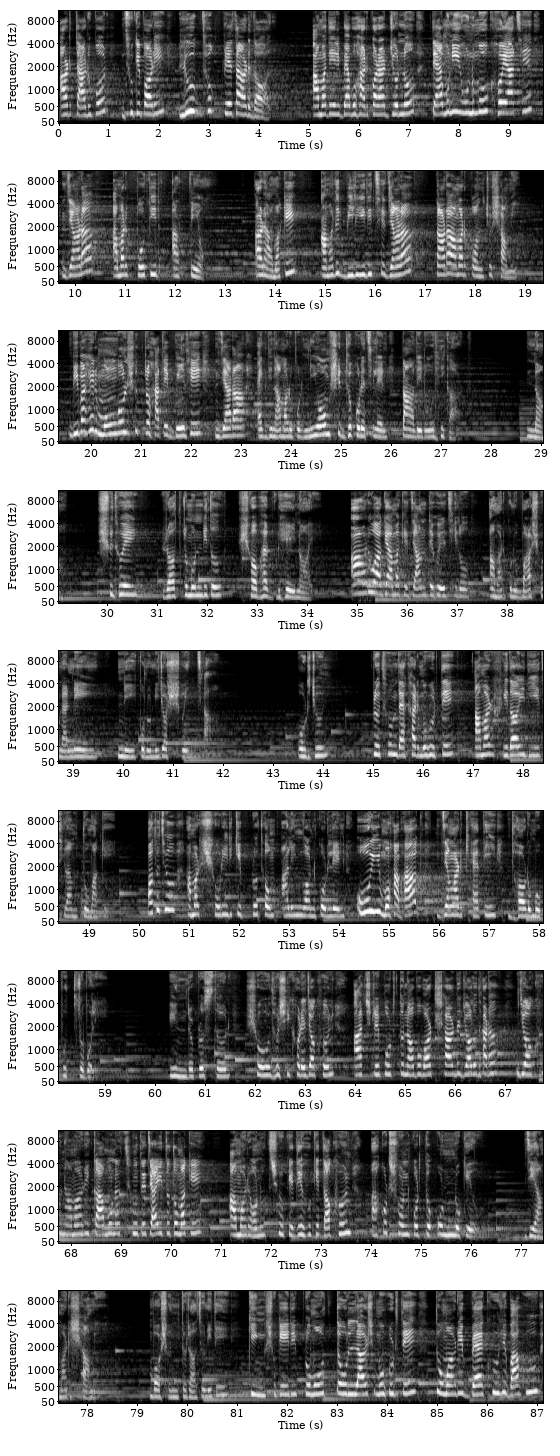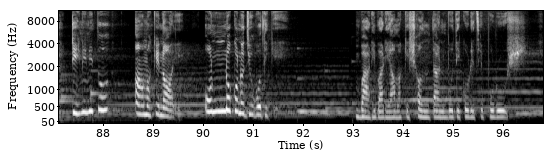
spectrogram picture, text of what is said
আর তার উপর ঝুঁকে পড়ে লুব্ধ ক্রেতার দল। আমাদের ব্যবহার করার জন্য তেমনি উন্মুখ হয়ে আছে যাঁরা আমার পতির আত্মীয়। আর আমাকে আমাদের বিলিয়ে দিচ্ছে যাঁরা, তাঁরা আমার পঞ্চস্বামী। বিবাহের মঙ্গলসূত্র হাতে বেঁধে যারা একদিন আমার উপর নিয়ম সিদ্ধ করেছিলেন, তাঁদের অধিকার। না, শুধু এই রত্নমণ্ডিত সভাগৃহেই নয়। আরও আগে আমাকে জানতে হয়েছিল, আমার কোনো বাসনা নেই নেই কোনো নিজস্ব ইচ্ছা। অর্জুন, প্রথম দেখার মুহূর্তে আমার হৃদয় দিয়েছিলাম তোমাকে। অথচ আমার শরীরকে প্রথম আলিঙ্গন করলেন ওই মহাভাগ যাঁর খ্যাতি ধর্মপুত্র বলে। ইন্দ্রপ্রস্তর সৌধ শিখরে যখন আছড়ে পড়তো নববর্ষার জলধারা, যখন আমার কামনা ছুঁতে চাইতো তোমাকে, আমার অনুৎসুকে দেহকে তখন আকর্ষণ করতো অন্য কেউ, যে আমার স্বামী। বসন্ত রজনীতে কিংসুকের প্রমত্ত উল্লাস মুহূর্তে তোমারে ব্যাকুল বাহু টেনে নিত আমাকে নয়, অন্য কোনো যুবতীকে। বারে বারে আমাকে সন্তান সন্তানবতী করেছে পুরুষ।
